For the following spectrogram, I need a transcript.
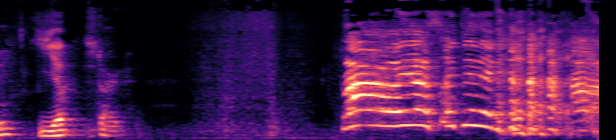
Ready? Yep. Start. Oh, yes, I did it!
